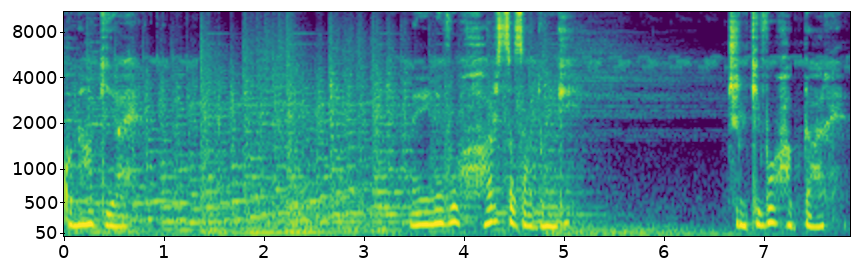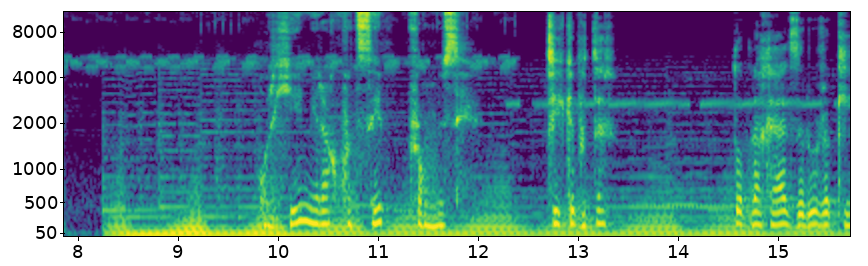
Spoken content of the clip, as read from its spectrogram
गुनाह किया है। मैं इन्हें वो हर सजा दूँगी जिनकी वो हकदार है। और ये मेरा खुद से प्रॉमिस है। ठीक है पुत्र तो अपना ख्याल ज़रूर रखी।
